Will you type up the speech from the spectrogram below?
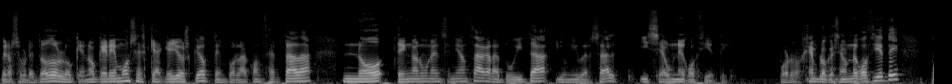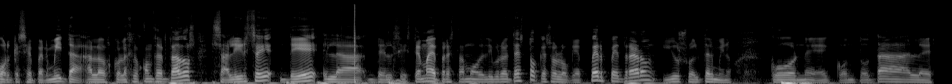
pero sobre todo lo que no queremos es que aquellos que opten por la concertada no tengan una enseñanza gratuita y universal y sea un negociete por ejemplo, que sea un negociete, porque se permita a los colegios concertados salirse de la, del sistema de préstamo de libro de texto, que eso es lo que perpetraron, y uso el término con, eh, con total eh,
